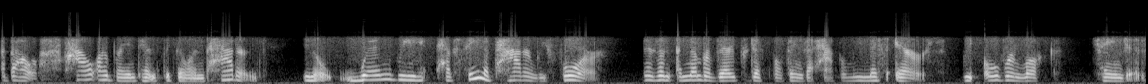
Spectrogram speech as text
about how our brain tends to fill in patterns. You know, when we have seen a pattern before, there's a, a number of very predictable things that happen. We miss errors. We overlook changes.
